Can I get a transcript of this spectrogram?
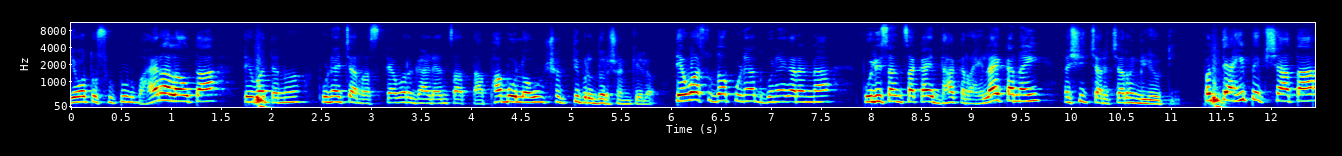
जेव्हा तो सुटून बाहेर आला होता तेव्हा त्यानं पुण्याच्या रस्त्यावर गाड्यांचा ताफा बोलावून शक्ती प्रदर्शन केलं. तेव्हा सुद्धा पुण्यात गुन्हेगारांना पोलिसांचा काय धाक राहिलाय का नाही अशी चर्चा रंगली होती. पण त्याहीपेक्षा आता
